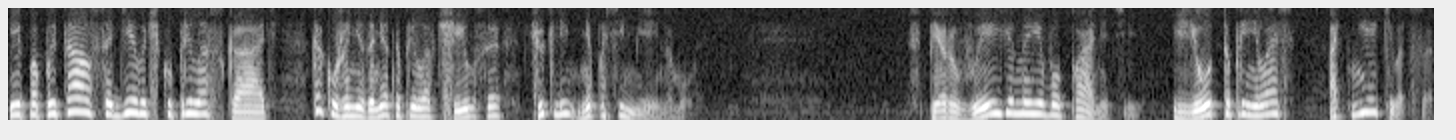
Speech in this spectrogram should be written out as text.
и попытался девочку приласкать, как уже незаметно приловчился, чуть ли не по-семейному. Впервые на его памяти Ютта принялась отнекиваться.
